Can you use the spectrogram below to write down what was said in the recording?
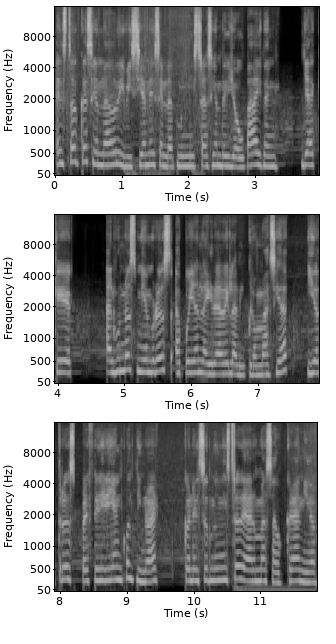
esto ha ocasionado divisiones en la administración de Joe Biden, ya que algunos miembros apoyan la idea de la diplomacia y otros preferirían continuar con el suministro de armas a Ucrania.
